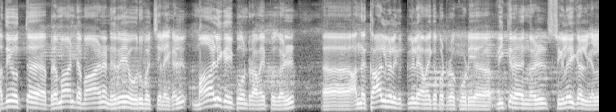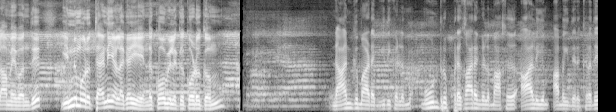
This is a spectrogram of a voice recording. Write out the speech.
அதையொத்த பிரம்மாண்டமான நிறைய உருவச்சிலைகள் மாளிகை போன்ற அமைப்புகள் அந்த கால்களுக்கு கீழே அமைக்கப்பட்டிருக்கக்கூடிய விக்கிரகங்கள் சிலைகள் எல்லாமே வந்து இன்னும் ஒரு தனி அழகை இந்த கோவிலுக்கு கொடுக்கும். நான்கு மாட வீதிகளும் மூன்று பிரகாரங்களுமாக ஆலயம் அமைந்திருக்கிறது.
